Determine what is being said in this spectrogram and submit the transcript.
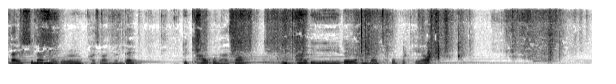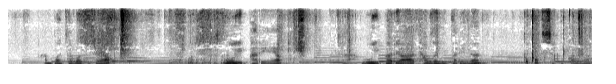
날씬한 무를 가져왔는데 이렇게 하고 나서 이파리를 한번 접어볼게요. 한번 접어주세요. 무 이파리예요. 자, 무 이파리와 당근 이파리는 똑같이 접을 거예요.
